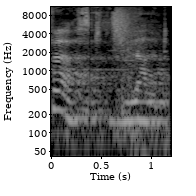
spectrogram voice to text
First blood.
